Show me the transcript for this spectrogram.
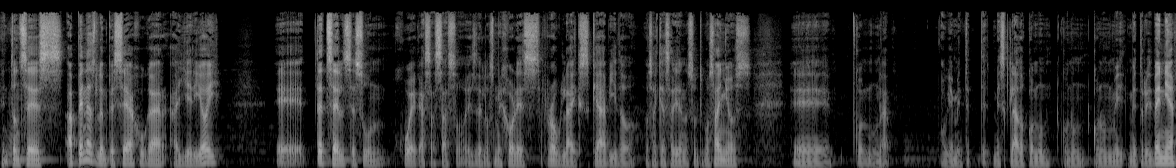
Entonces, apenas lo empecé a jugar ayer y hoy. Eh, Dead Cells es un juegazazazo. Es de los mejores roguelikes que ha habido, o sea, que ha salido en los últimos años. Eh, con una, obviamente, mezclado con un, con un, con un me- Metroidvania.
